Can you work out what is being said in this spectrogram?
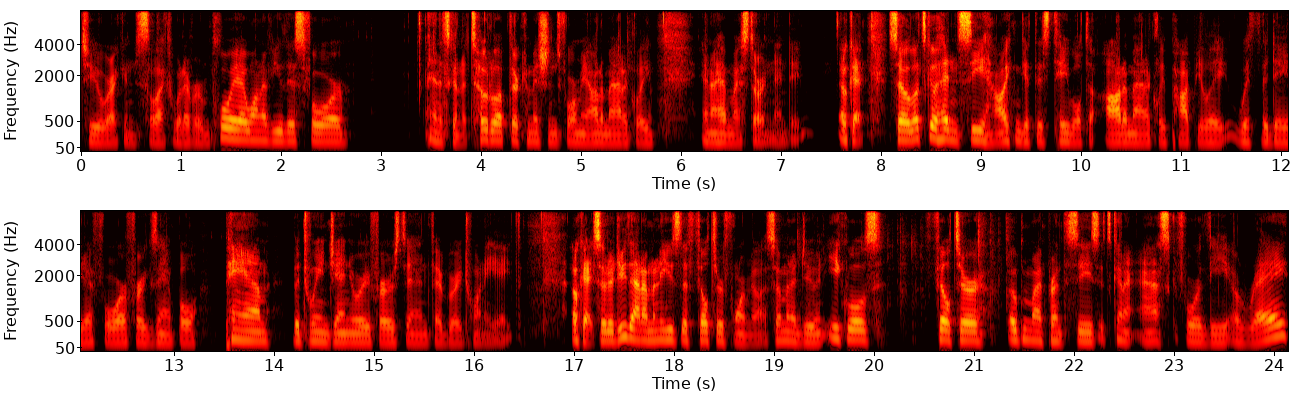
to where I can select whatever employee I want to view this for and it's going to total up their commissions for me automatically. And I have my start and end date. Okay, so let's go ahead and see how I can get this table to automatically populate with the data for, for example, Pam between January 1st and February 28th. Okay, so to do that, I'm going to use the filter formula. So I'm going to do an equals filter, open my parentheses. It's going to ask for the array.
